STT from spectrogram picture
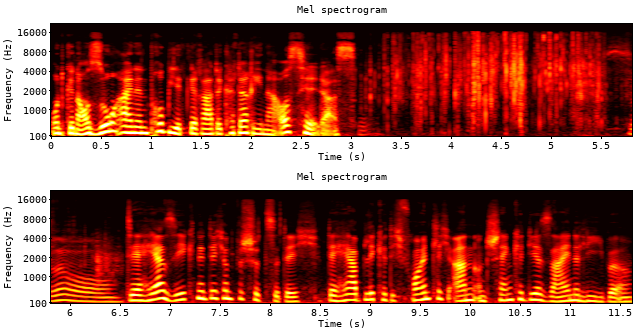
Und und genau so einen probiert gerade Katharina aus Hilders. So. Der Herr segne dich und beschütze dich. Der Herr blicke dich freundlich an und schenke dir seine Liebe.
